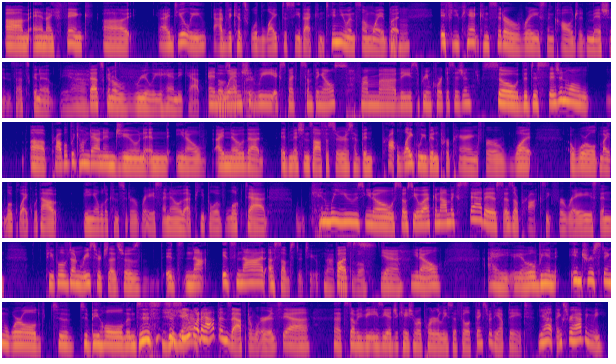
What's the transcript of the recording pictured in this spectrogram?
um, and i think uh, ideally advocates would like to see that continue in some way but mm-hmm. if you can't consider race in college admissions that's gonna yeah that's gonna really handicap and when efforts. should we expect something else from uh, the supreme court decision so the decision will uh, probably come down in june and you know i know that admissions officers have been pro- likely been preparing for what a world might look like without being able to consider race i know that people have looked at can we use, you know, socioeconomic status as a proxy for race? And people have done research that shows it's not it's not a substitute. Not but, possible. Yeah. You know, I it will be an interesting world to to behold and to to yeah. see what happens afterwards. Yeah. That's WBEZ education reporter Lisa Philip. Thanks for the update. Yeah, thanks for having me.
